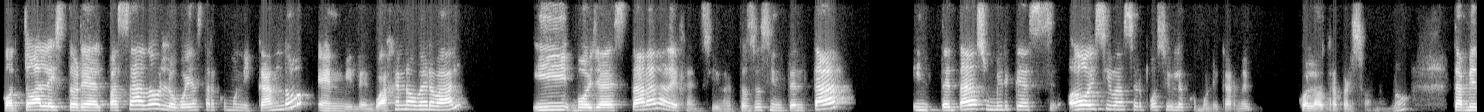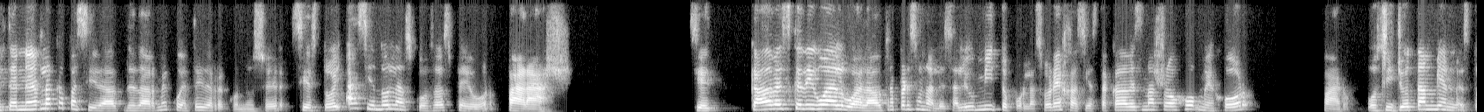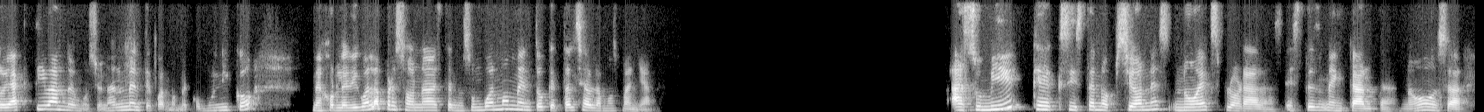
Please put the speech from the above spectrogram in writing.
con toda la historia del pasado, lo voy a estar comunicando en mi lenguaje no verbal y voy a estar a la defensiva. Entonces, intentar, intentar asumir que hoy sí va a ser posible comunicarme con la otra persona, ¿no? También tener la capacidad de darme cuenta y de reconocer si estoy haciendo las cosas peor, parar. Si cada vez que digo algo a la otra persona le sale un mito por las orejas y hasta cada vez más rojo, mejor paro. O si yo también me estoy activando emocionalmente cuando me comunico, mejor le digo a la persona, este no es un buen momento, ¿qué tal si hablamos mañana? Asumir que existen opciones no exploradas. Este me encanta, ¿no? O sea,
